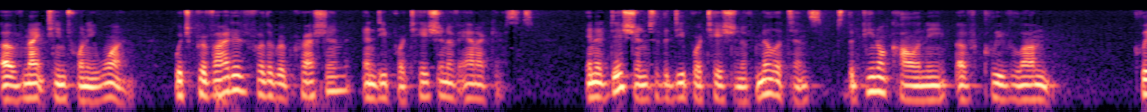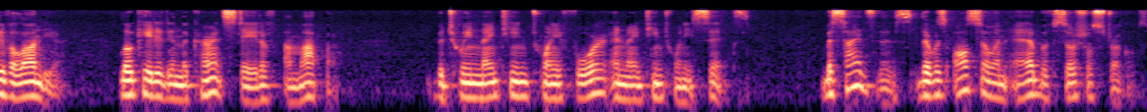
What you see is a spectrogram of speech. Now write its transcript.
of 1921, which provided for the repression and deportation of anarchists, in addition to the deportation of militants to the penal colony of Cleveland, Clevelandia, located in the current state of Amapa, between 1924 and 1926. Besides this, there was also an ebb of social struggles,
